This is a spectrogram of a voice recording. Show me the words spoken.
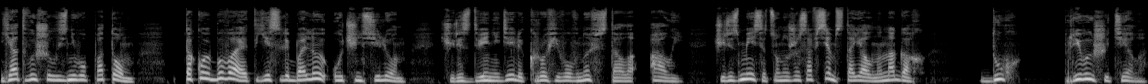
Яд вышел из него потом. Такое бывает, если больной очень силен. Через две недели кровь его вновь стала алой. Через месяц он уже совсем стоял на ногах. Дух превыше тела.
